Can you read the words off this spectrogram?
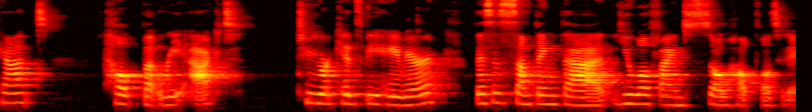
can't help but react to your kids' behavior, this is something that you will find so helpful to do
